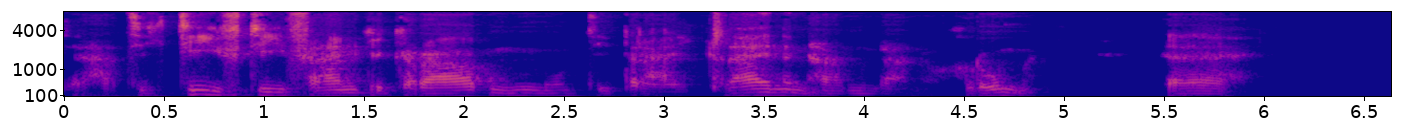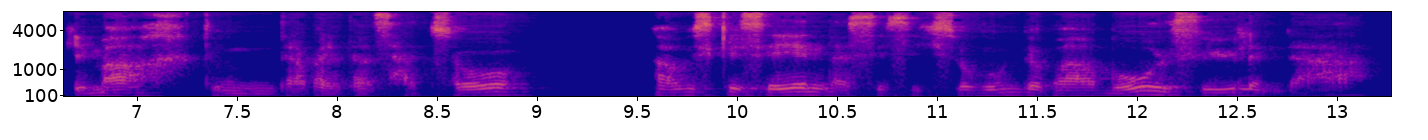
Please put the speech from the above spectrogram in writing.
der hat sich tief, tief eingegraben und die drei Kleinen haben da noch rum äh, gemacht. Und, aber das hat so ausgesehen, dass sie sich so wunderbar wohlfühlen da.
